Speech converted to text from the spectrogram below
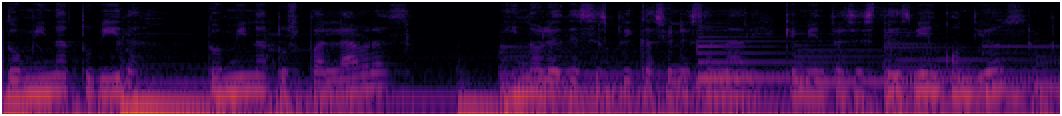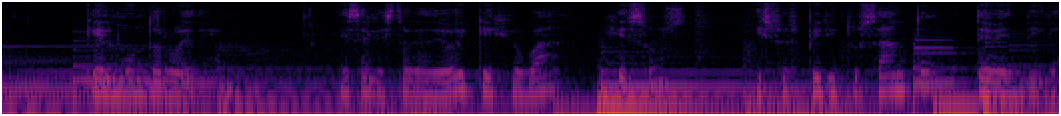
Domina tu vida, domina tus palabras y no le des explicaciones a nadie, que mientras estés bien con Dios, que el mundo ruede. Es la historia de hoy, que Jehová, Jesús y su Espíritu Santo te bendiga.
